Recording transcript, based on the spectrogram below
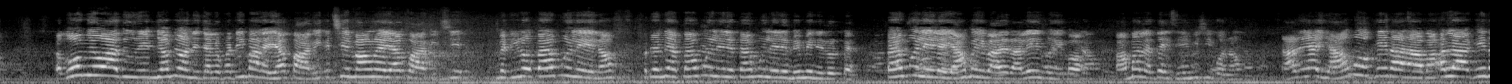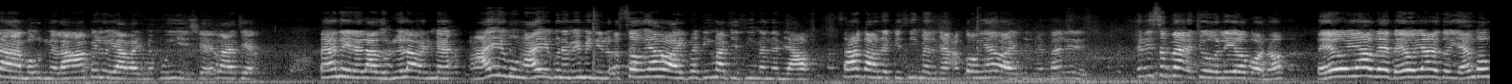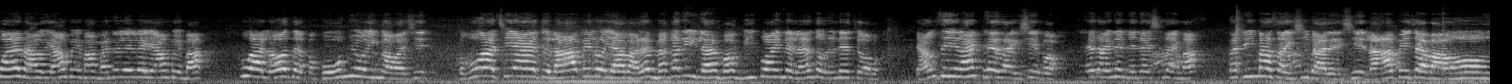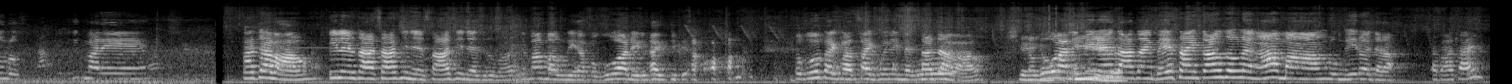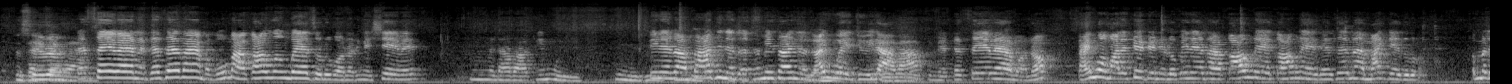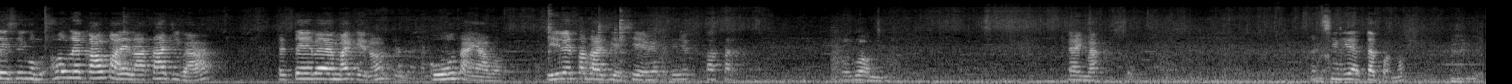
အကိုမျိုးအသူတွေမျောမျောနေကြလို့ဖတိမလည်းရောက်ပါပြီအချင်းမောင်းလည်းရောက်ပါပြီရှင်းမဒီလိုပန်းပွင့်လေးနော်ပထမပန်းပွင့်လေးနဲ့ပန်းပွင့်လေးနဲ့မင်းမင်းနေလို့ပဲပန်းပွင့်လေးလည်းရောင်းပေးပါလေဒါလေးဆိုရင်ပေါ့ဘာမှလည်းသိဈေးမရှိပါတော့ ဒါတွေကရောင်းဖို့ခင်းထားတာပါအလားခင်းထားတာမဟုတ်ဘူးမလားအားပေးလို့ရပါလိမ့်မယ်ခွင်းကြီးရှယ်လာချက်ပန်းနေလည်းလားသူလည်းလာပါလိမ့်မယ်ငါးရေကိုငါးရေကိုနဲ့မင်းမင်းနေလို့အစုံရပါပြီဖတိမပစ္စည်းမှန်တယ်များစားကောင်းတဲ့ပစ္စည်းမှန်တယ်များအကုန်ရပါပြီရှင်ပန်းလေးခရစ်စမတ်အကျိုးလေးရောပေါ့နော်ဘယ်ဟိုရောက်လဲဘယ်ဟိုရောက်ဆိုရန်ကုန်မှာလည်းဒါကိုရောင်းပေးမှာမန္တလေးလည်းရောင်းပေးမှာခုကလောဆယ်ပကိုးမျိုးကြီးမှာပါရှင်ပကိုးကချစ်ရတဲ့သူလားပေးလို့ရပါတယ်မကတိလမ်းပေါ့မီးပွိုင်းနဲ့လမ်းစုံနဲ့ကြော်ပေါ့ရောင်းစီလိုက်ထဲဆိုင်ရှိပေါ့ထဲဆိုင်နဲ့မြင်နေရှိနိုင်မှာ ပတိမဆိုင်ရှိပါတယ်ရှင်လားပေးကြပါအောင်လို့ဒီမှာလည်းစားကြပါအောင်ပြီးလင်းစားစားခြင်းနဲ့စားခြင်းနဲ့ဆိုလို့ပါကျမမောင်လေးကပကိုးကနေလိုက်ပြအောင်ပကိုးဆိုင်မှာစိုက်ခွင်းနေနဲ့စားကြပါအောင်ဘိုးကနေပြည်လဲသားဆိုင်ဘယ်ဆိုင်ကောင်းဆုံးလဲငါမောင်လို့မေးတော့ကြတော့တပါဆိုင်7တစ်ဆယ်ပဲနဲ့တစ်ဆယ်ပဲဘကိုးမှာအကောင်းဆုံးပဲဆိုလို့ပေါ့နော်ဒီနေ့ရှယ်ပဲဟင်းဒါပါကင်းမူကြီးပြည်လဲသားစားခြင်းနဲ့ဆိုသမီးဆိုင်နဲ့ live ဝယ်ကျွေးတာပါဒီနေ့တစ်ဆယ်ပဲပေါ့နော် တိုင်းပေါ်မှာလည်းတွေ့တွေ့နေလို့ပြည်လဲသားကောင်းတယ်ကောင်းတယ်တစ်ဆယ်ပဲမိုက်တယ်ဆိုလို့အမလေးစင်းကိုဟုတ်လဲကောင်းပါလေလားစားကြည့်ပါတစ်ဆယ်ပဲမိုက်တယ်နော်ကိုးဆိုင်ရပါဒီလဲဆက်စားကြည့်ရှယ်ပဲဒီဆက်ဆက်ဘယ်လိုအောင်တိုင်းမှာအချင်းလေးအသက်ပေါ့နော်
